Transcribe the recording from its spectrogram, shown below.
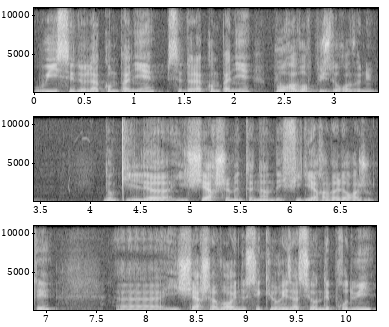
oui, c'est de l'accompagner, c'est de l'accompagner pour avoir plus de revenus. Donc, il, euh, cherche maintenant des filières à valeur ajoutée. Euh, il cherche à avoir une sécurisation des produits.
